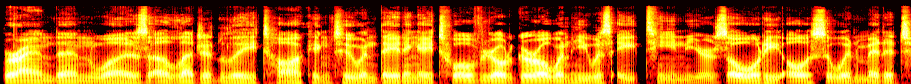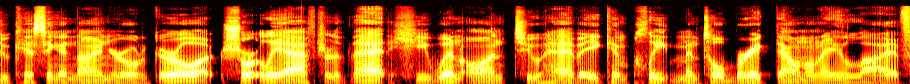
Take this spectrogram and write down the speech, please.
Brandon was allegedly talking to and dating a 12 year old girl when he was 18 years old. He also admitted to kissing a 9 year old girl. Shortly after that, he went on to have a complete mental breakdown on a live.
